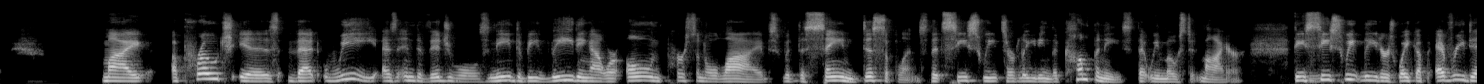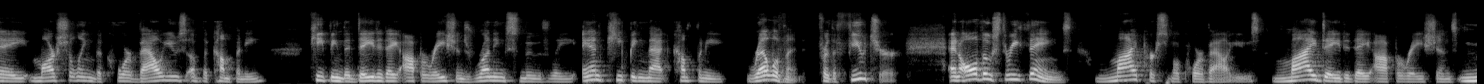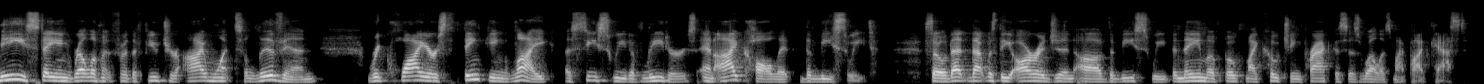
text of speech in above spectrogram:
My approach is that we as individuals need to be leading our own personal lives with the same disciplines that C suites are leading the companies that we most admire. These C suite leaders wake up every day marshaling the core values of the company, keeping the day to day operations running smoothly, and keeping that company relevant for the future. And all those three things my personal core values, my day to day operations, me staying relevant for the future I want to live in requires thinking like a C suite of leaders. And I call it the me suite. So that, that was the origin of the me suite, the name of both my coaching practice as well as my podcast.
